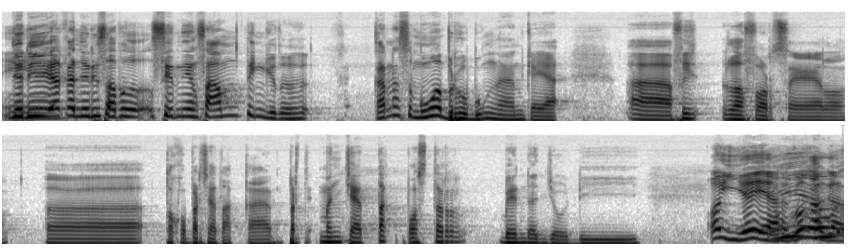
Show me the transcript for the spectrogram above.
jadi Iya. akan jadi satu scene yang something gitu. Karena semua berhubungan kayak uh, Love for Sale, uh, toko percetakan, per- mencetak poster Ben dan Jody. Oh iya ya, gue iya, kagak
